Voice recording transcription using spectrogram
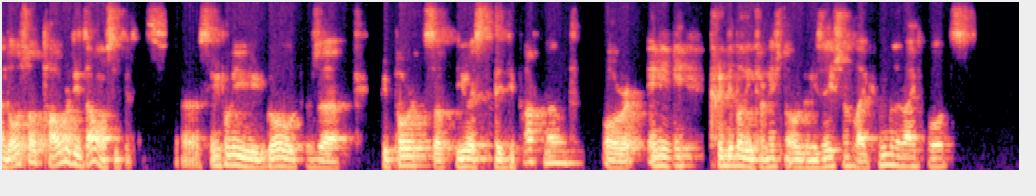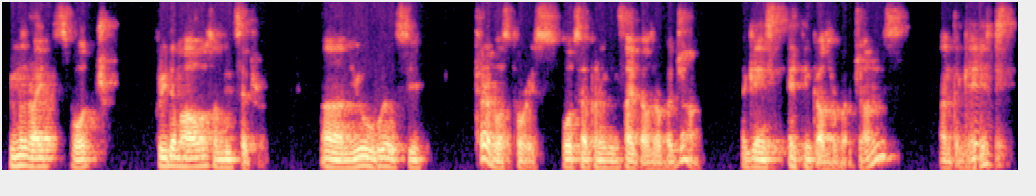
and also toward its own citizens. Uh, simply go to the reports of the US State Department or any credible international organizations like Human Rights Watch, Human Rights Watch, Freedom House, and etc. And you will see terrible stories what's happening inside Azerbaijan against ethnic Azerbaijanis and against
